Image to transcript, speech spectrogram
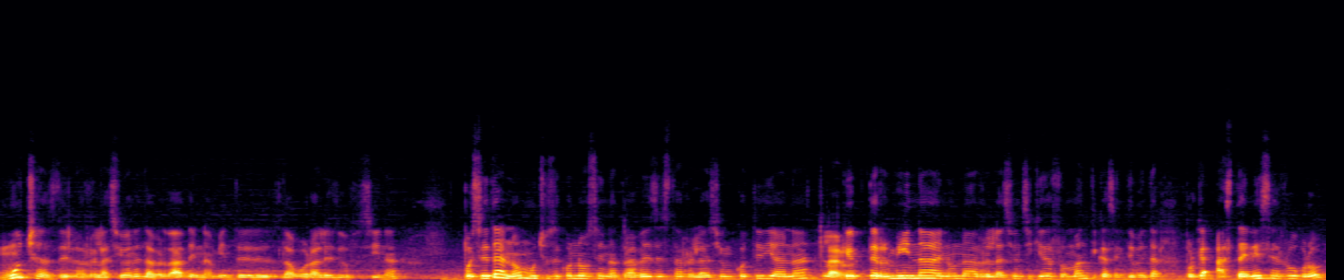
muchas de las relaciones, la verdad, en ambientes laborales de oficina, pues se da, ¿no? Muchos se conocen a través de esta relación cotidiana que termina en una relación, si quieres, romántica, sentimental. Porque hasta en ese rubro,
